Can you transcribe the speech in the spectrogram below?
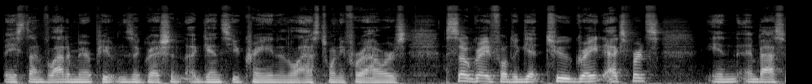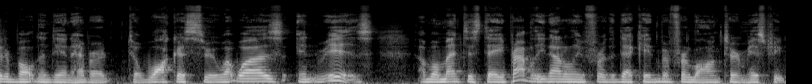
based on Vladimir Putin's aggression against Ukraine in the last 24 hours. So grateful to get two great experts in Ambassador Bolton and Dan Eberhart to walk us through what was and is a momentous day, probably not only for the decade, but for long term history.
